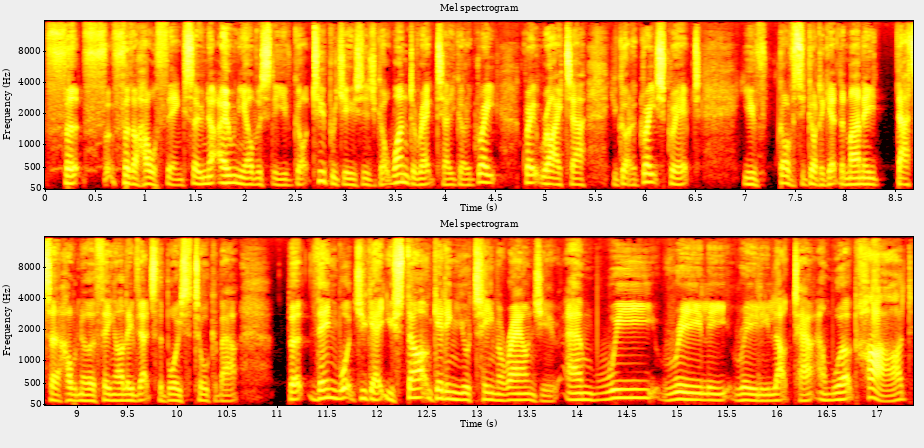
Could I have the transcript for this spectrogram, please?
for, for for the whole thing. So not only obviously you've got two producers, you've got one director, you've got a great great writer, you've got a great script, you've obviously got to get the money. That's a whole nother thing. I'll leave that to the boys to talk about. But then what do you get? You start getting your team around you. And we really, really lucked out and worked hard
